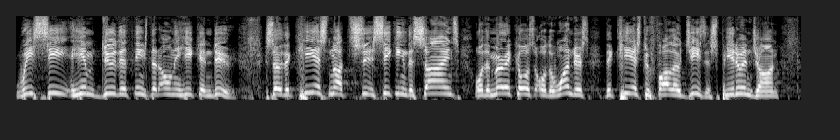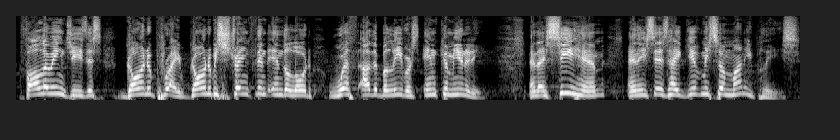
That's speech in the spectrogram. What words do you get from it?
we see Him do the things that only He can do. So the key is not seeking the signs or the miracles or the wonders. The key is to follow Jesus. Peter and John following Jesus, going to pray, going to be strengthened in the Lord with other believers in community. And they see him and he says, Hey, give me some money, please.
